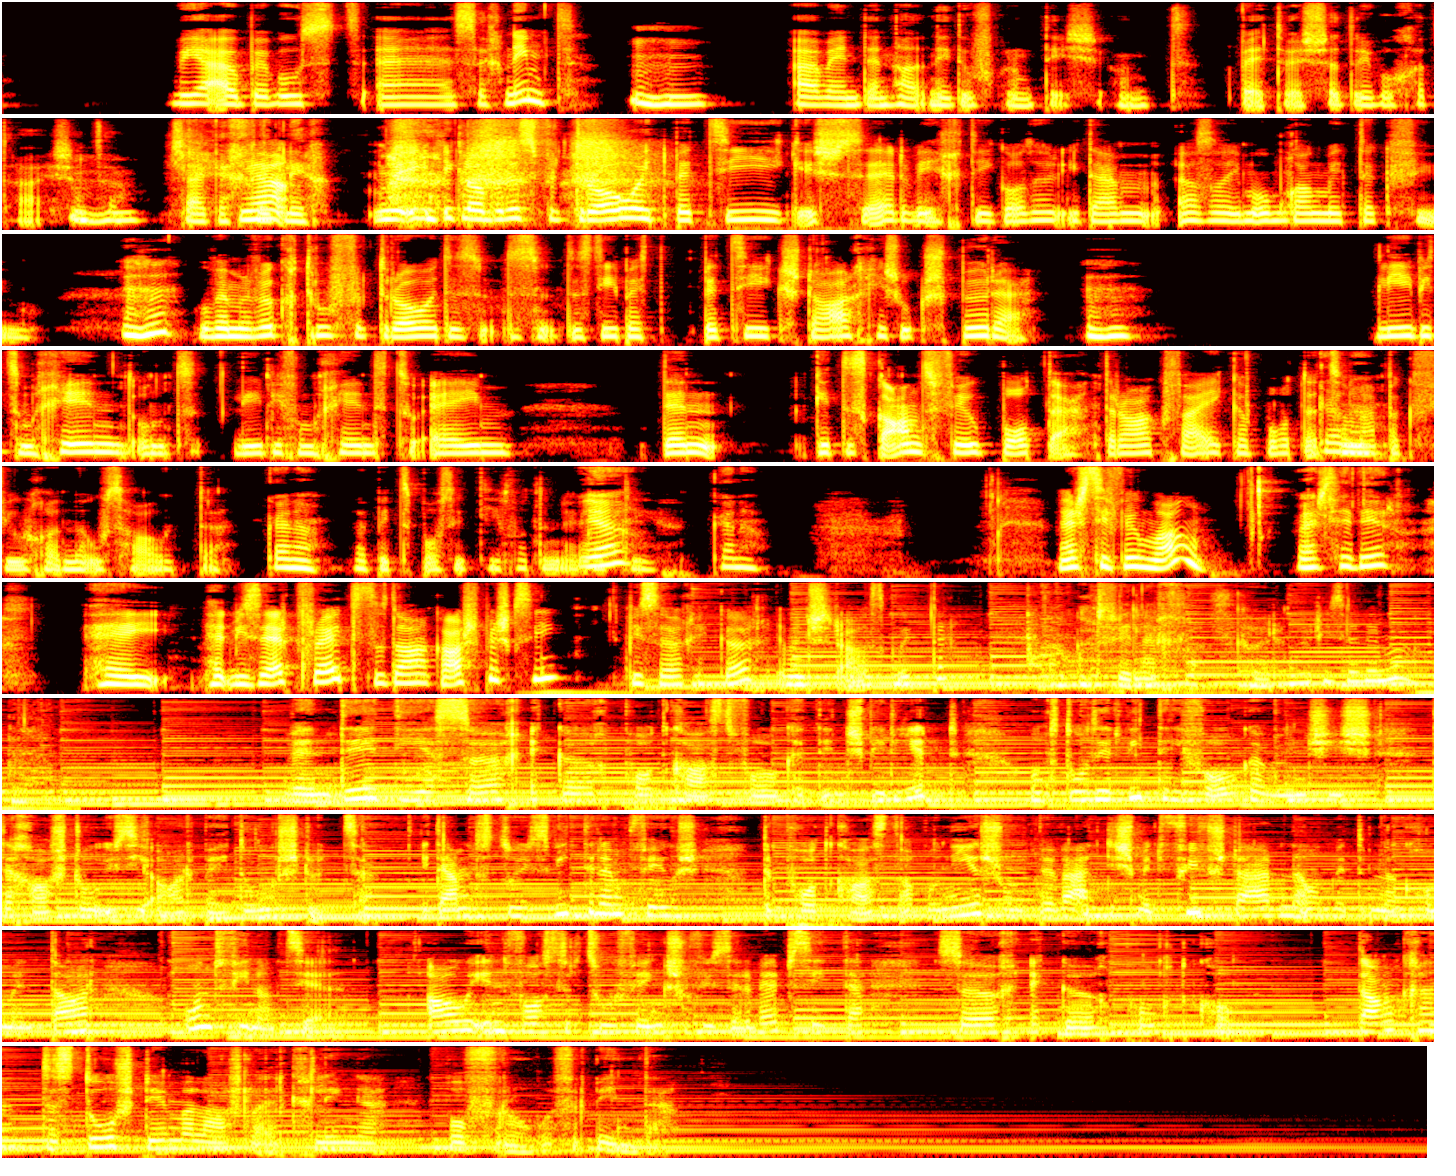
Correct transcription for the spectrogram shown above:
wie auch bewusst äh, sich nimmt, Mhm. Auch wenn dann halt nicht aufgeräumt ist und die Bettwäsche drei Wochen dran ist und so. Mhm. Das ist eigentlich Ja. gleich. Ich, ich glaube, das Vertrauen in die Beziehung ist sehr wichtig, oder? In dem, also im Umgang mit den Gefühlen. Mhm. Und wenn wir wirklich darauf vertrauen, dass, dass, dass die Be Beziehung stark ist und spüren, Mhm. Liebe zum Kind und Liebe vom Kind zu einem, dann gibt es ganz viel Boden, tragfähigen Boden, Genau. um eben Gefühle können aushalten. Genau, Ob jetzt positiv oder negativ. genau. Merci vielmals. Merci dir. Hey, hat mich sehr gefreut, dass du da Gast bist. Bei Söche Göch. Ich wünsche dir alles Gute. Und vielleicht hören wir uns wieder mal. Wenn dich die Söch et Coeur Podcast Folge inspiriert und du dir weitere Folgen wünschst, dann kannst du unsere Arbeit unterstützen, indem dass du uns weiterempfiehlst, den Podcast abonnierst und bewertest mit 5 Sternen und mit einem Kommentar und finanziell. Alle Infos dazu findest du auf unserer Webseite söchetcoeur.com. Danke, dass du Stimmen lässt erklingen, die Frauen verbinden.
